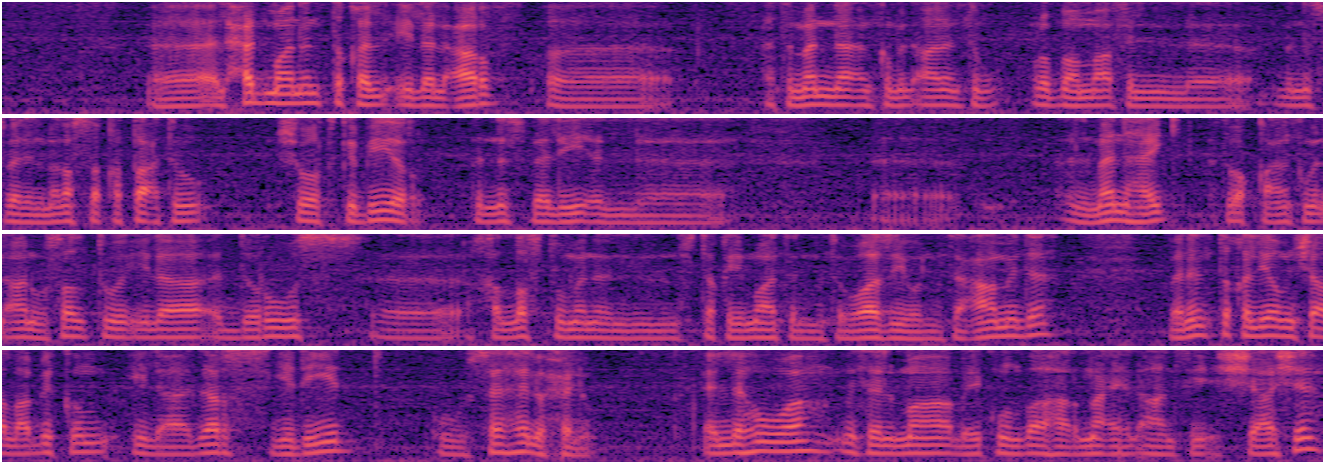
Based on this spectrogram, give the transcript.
أه لحد ما ننتقل إلى العرض أه أتمنى أنكم الآن أنتم ربما في بالنسبة للمنصة قطعتوا شوط كبير بالنسبة للمنهج أتوقع أنكم الآن وصلتوا إلى الدروس خلصتوا من المستقيمات المتوازية والمتعامدة. بننتقل اليوم إن شاء الله بكم إلى درس جديد وسهل وحلو اللي هو مثل ما بيكون ظاهر معي الآن في الشاشة. آه،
